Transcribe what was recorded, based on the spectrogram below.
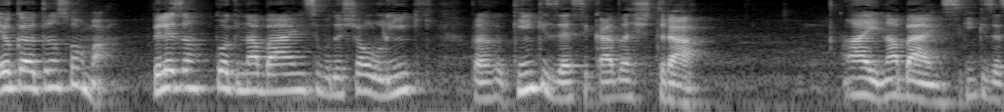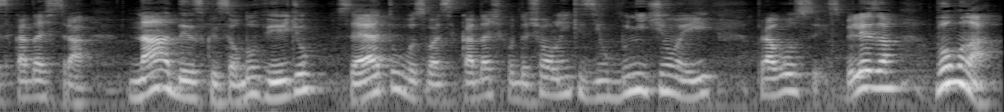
eu quero transformar, beleza? Tô aqui na Binance, vou deixar o link para quem quiser se cadastrar. Aí na Binance, quem quiser se cadastrar na descrição do vídeo, certo? Você vai se cadastrar, vou deixar o linkzinho bonitinho aí para vocês, beleza? Vamos lá.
